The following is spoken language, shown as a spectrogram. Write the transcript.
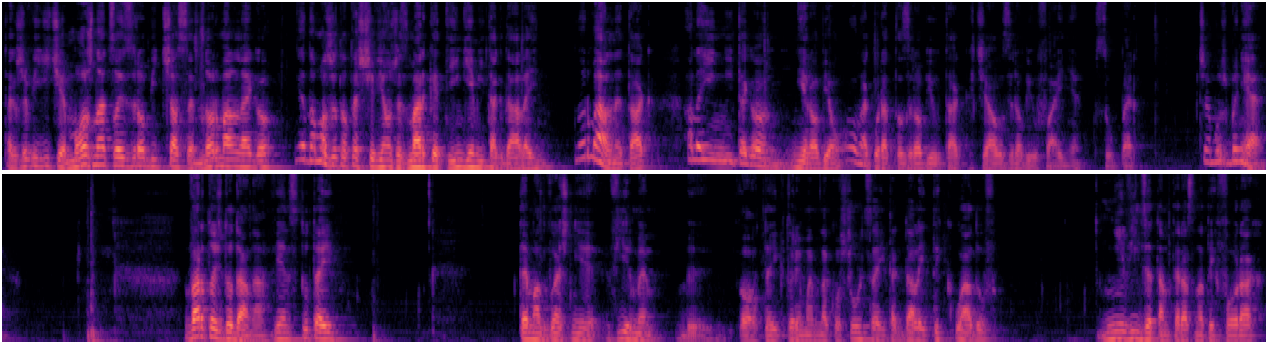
Także widzicie, można coś zrobić czasem normalnego. Wiadomo, że to też się wiąże z marketingiem i tak dalej. Normalne, tak? Ale inni tego nie robią. On akurat to zrobił tak, chciał, zrobił fajnie, super. Czemuż by nie? Wartość dodana, więc tutaj temat właśnie firmy, o tej, której mam na koszulce i tak dalej, tych kładów. Nie widzę tam teraz na tych forach,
